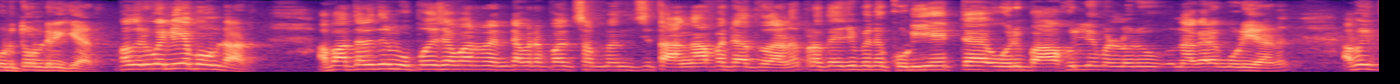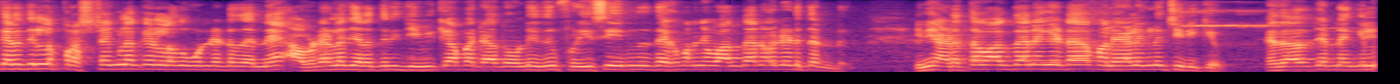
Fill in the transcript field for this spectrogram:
കൊടുത്തുകൊണ്ടിരിക്കുകയാണ്. അപ്പോൾ അതൊരു വലിയ എമൗണ്ടാണ് അപ്പോൾ അത്തരത്തിൽ മുപ്പത് ശതമാനം റെന്റ് അവരെ സംബന്ധിച്ച് താങ്ങാൻ പറ്റാത്തതാണ്. പ്രത്യേകിച്ച് പിന്നെ കുടിയേറ്റ ഒരു ബാഹുല്യമുള്ളൊരു നഗരം കൂടിയാണ്. അപ്പോൾ ഇത്തരത്തിലുള്ള പ്രശ്നങ്ങളൊക്കെ ഉള്ളത് കൊണ്ടിട്ട് തന്നെ അവിടെയുള്ള ജനത്തിന് ജീവിക്കാൻ പറ്റാത്തതുകൊണ്ട് ഇത് ഫ്രീസ് ചെയ്യുമെന്ന് ഇദ്ദേഹം പറഞ്ഞ വാഗ്ദാനം അവരെടുത്തിട്ടുണ്ട്. ഇനി അടുത്ത വാഗ്ദാനം കേട്ടാൽ മലയാളികൾ ചിരിക്കും. എന്താണെന്ന് വെച്ചിട്ടുണ്ടെങ്കിൽ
